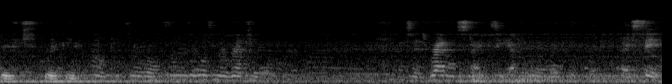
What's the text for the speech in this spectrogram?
That was squeaking. Oh, that's all right, as long as it wasn't a rattle. There's rattlesnakes here, they said.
